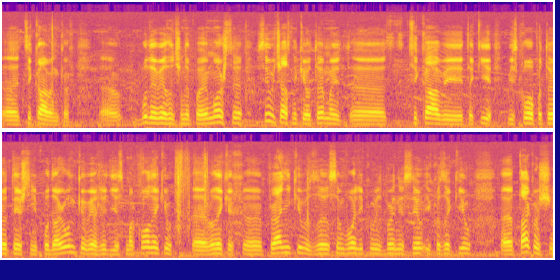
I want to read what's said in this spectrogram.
е, цікавинках. Е, Буде визначено переможці. Всі учасники отримають е, цікаві такі військово-патріотичні подарунки в вигляді смаколиків, е, великих е, пряників з символікою Збройних сил і козаків. Е, Також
